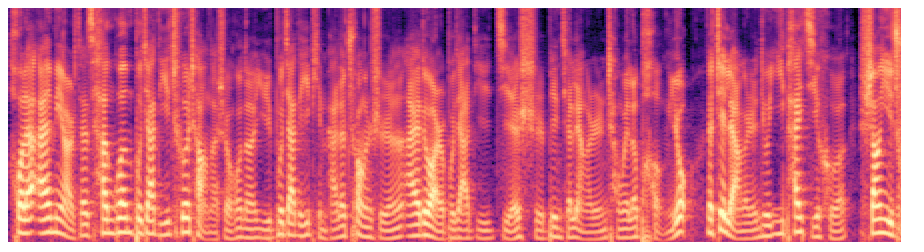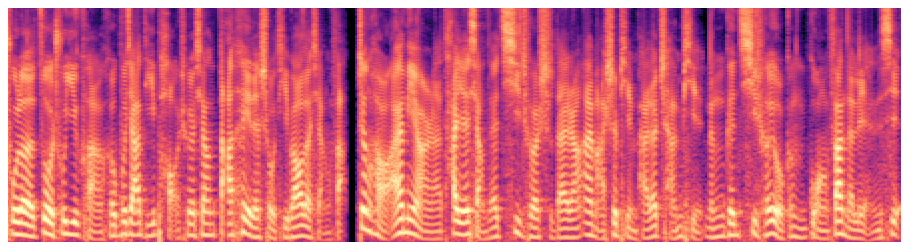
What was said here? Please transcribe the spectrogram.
后来埃米尔在参观布加迪车厂的时候呢，与布加迪品牌的创始人埃多尔·布加迪结识，并且两个人成为了朋友。那这两个人就一拍即合，商议出了做出一款和布加迪跑车相搭配的手提包的想法。正好埃米尔呢，他也想在汽车时代让爱马仕品牌的产品能跟汽车有更广泛的联系，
